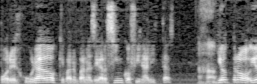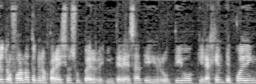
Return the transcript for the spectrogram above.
por el jurado, que van, van a llegar cinco finalistas. Y otro, y otro formato que nos pareció súper interesante y disruptivo, que la gente puede,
